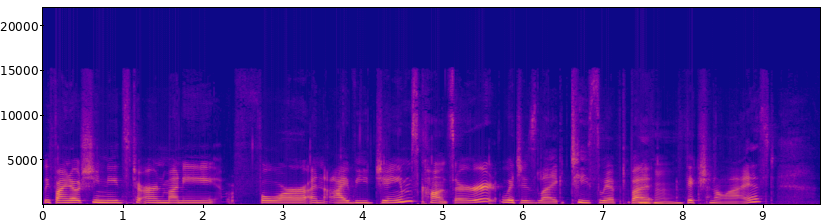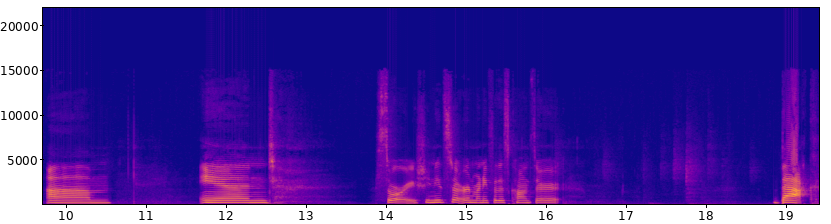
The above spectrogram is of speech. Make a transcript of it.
We find out she needs to earn money for an Ivy James concert, which is like T Swift but fictionalized. Um, and sorry, she needs to earn money for this concert back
